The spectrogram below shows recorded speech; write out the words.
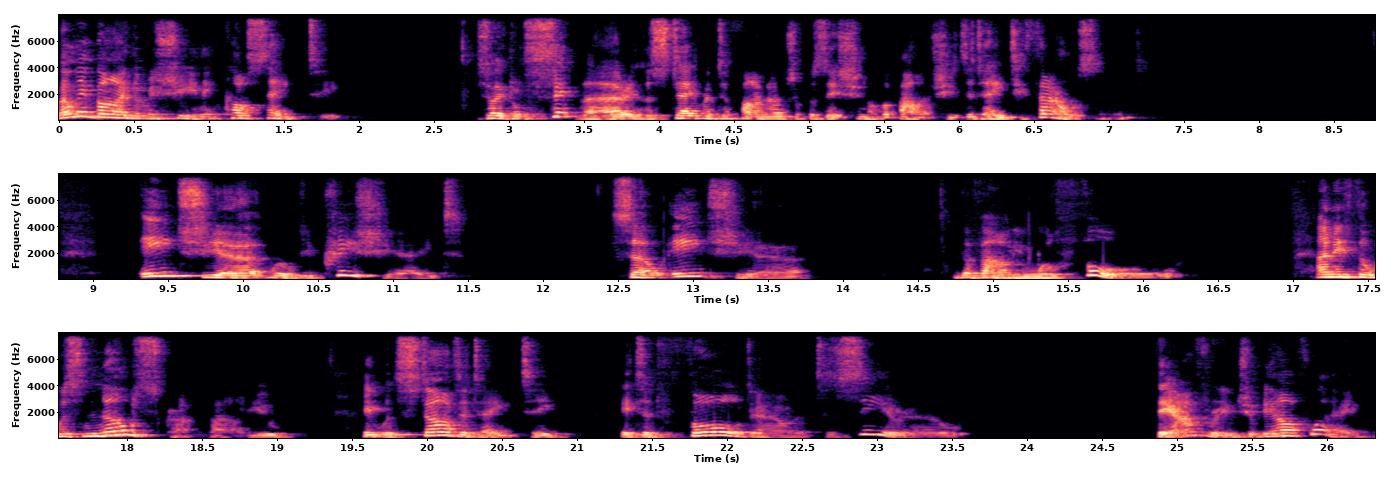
When we buy the machine it costs 80. So it'll sit there in the statement of financial position on the balance sheet at 80,000. Each year will depreciate, so each year the value will fall. And if there was no scrap value, it would start at 80, it'd fall down to zero, The average would be halfway.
